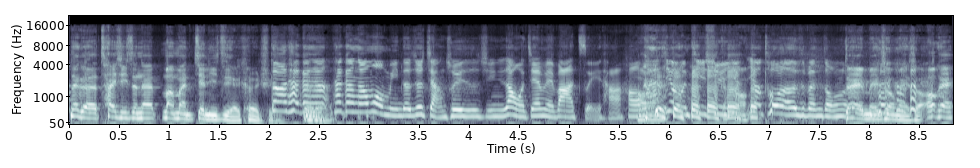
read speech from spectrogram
那个蔡西正在慢慢建立自己的客群。对啊，他刚刚他刚刚莫名的就讲出一支金，让我今天没办法嘴他。好，那今天我们继续，又拖了二十分钟了。对，没错没错。OK，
